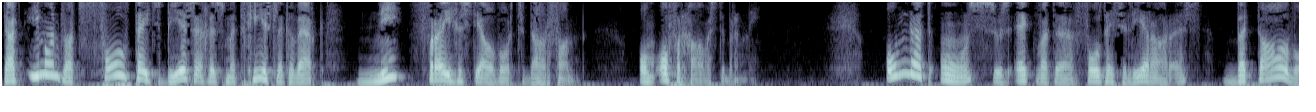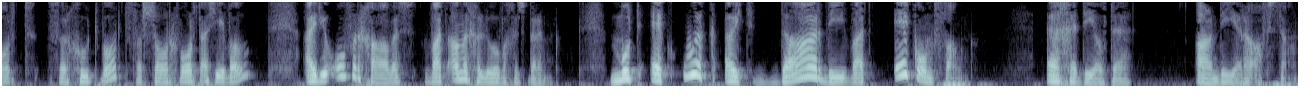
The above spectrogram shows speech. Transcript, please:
dat iemand wat voltyds besig is met geestelike werk nie vrygestel word daarvan om offergawes te bring nie. Omdat ons, soos ek wat 'n voltydse leraar is, betaal word, vergoed word, versorg word as jy wil, uit die offergawes wat ander gelowiges bring, moet ek ook uit daardie wat ek ontvang 'n gedeelte aan die Here afstaan.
